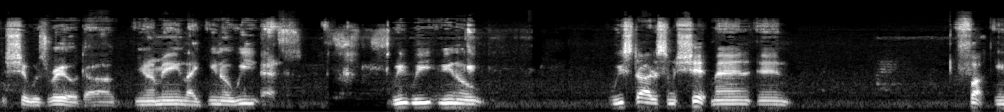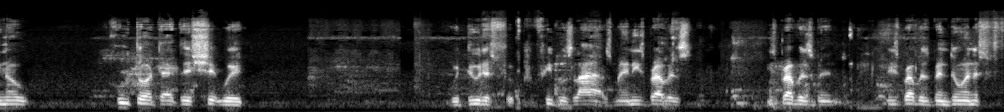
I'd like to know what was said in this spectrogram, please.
this shit was real, dog. You know what I mean? Like, you know, we Yes. we we you know we started some shit, man, and fuck, you know, who thought that this shit would would do this for, for people's lives, man? These brothers, these brothers been these brothers been doing this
